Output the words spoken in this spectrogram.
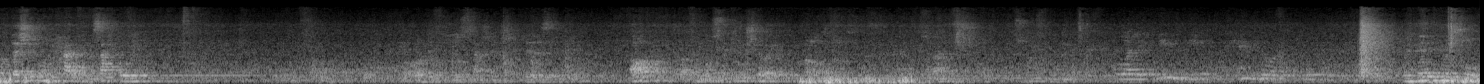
طب ده شبه منحرف مساحته إيه؟ آه تبقى في النص أكيد مش تبقى كده. تمام؟ هو الاثنين دي حمل ولا طول؟ الاثنين دي مش طول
